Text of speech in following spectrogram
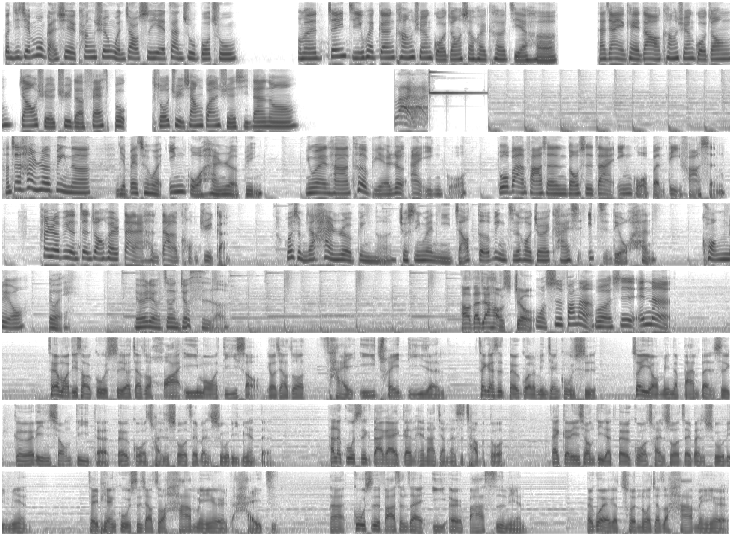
本集节目感谢康轩文教事业赞助播出。我们这一集会跟康轩国中社会科结合，大家也可以到康轩国中教学区的 Facebook 索取相关学习单哦。好，这汗热病呢，也被称为英国汗热病，因为它特别热爱英国，多半发生都是在英国本地发生。汗热病的症状会带来很大的恐惧感。为什么叫汗热病呢？就是因为你只要得病之后，就会开始一直流汗，狂流。对，流一流之后你就死了。Hello，大家好，我是 Joe，我是 Fana，我是 Anna。这个魔笛手的故事又叫做花衣魔笛手，又叫做彩衣吹笛人。这个是德国的民间故事。最有名的版本是格林兄弟的《德国传说》这本书里面的，他的故事大概跟安娜讲的是差不多。在格林兄弟的《德国传说》这本书里面，这一篇故事叫做《哈梅尔的孩子》。那故事发生在一二八四年，德国有一个村落叫做哈梅尔，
